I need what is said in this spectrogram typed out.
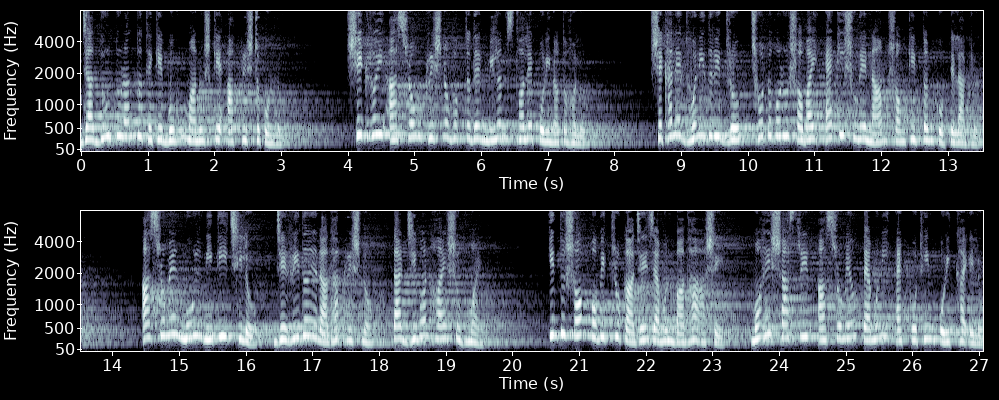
যা দূর দূরান্ত থেকে বহু মানুষকে আকৃষ্ট করল। শীঘ্রই আশ্রম কৃষ্ণভক্তদের মিলনস্থলে পরিণত হল। সেখানে ধনী দরিদ্র, ছোট বড় সবাই একই সুরে নাম সংকীর্তন করতে লাগল। আশ্রমের মূল নীতি ছিল যে হৃদয়ে রাধা কৃষ্ণ তার জীবন হয় শুভময়। কিন্তু সব পবিত্র কাজে যেমন বাধা আসে মহেশ শাস্ত্রীর আশ্রমেও তেমনি এক কঠিন পরীক্ষা এলো।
